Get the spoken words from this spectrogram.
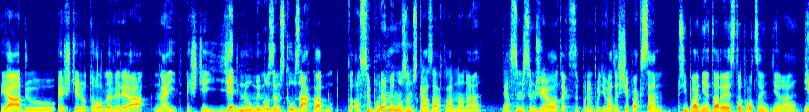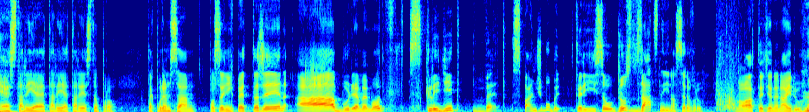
já jdu ještě do tohohle videa najít ještě jednu mimozemskou základnu. To asi bude mimozemská základna, ne? Já si myslím, že jo, tak se půjdeme podívat ještě pak sem. Případně tady je stoprocentně, ne? Yes, tady je, tady je, tady je stopro. Tak půjdeme sem. Posledních pět vteřin a budeme moct sklidit vet Spongeboby, který jsou dost vzácný na serveru. No a teď je nenajdu.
